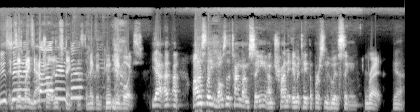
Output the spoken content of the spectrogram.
It's just my natural instinct is to make a goofy voice. Yeah, I, I, honestly, most of the time I'm singing, I'm trying to imitate the person who is singing. Right. Yeah.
